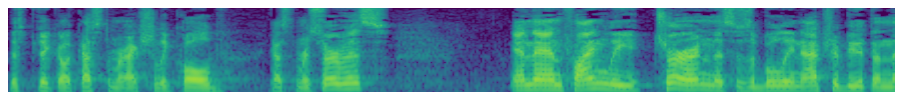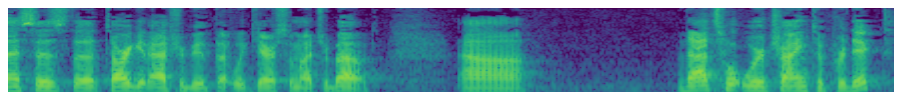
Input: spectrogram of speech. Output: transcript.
this particular customer actually called customer service. And then finally, churn. This is a Boolean attribute, and this is the target attribute that we care so much about. Uh, that's what we're trying to predict.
